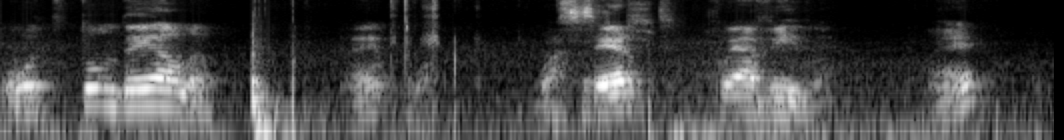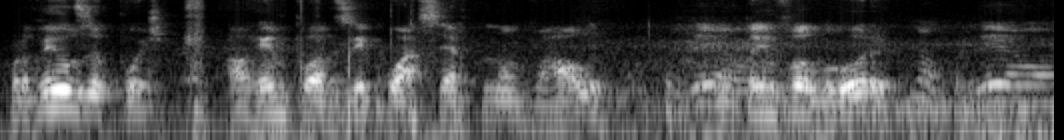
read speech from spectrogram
ou de Tondela, não é? o acerte foi à vida, não é? Perdeu os apoios. Alguém pode dizer que o acerte não vale? Perdeu. Não tem valor? Não perdeu.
